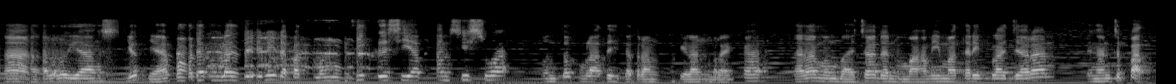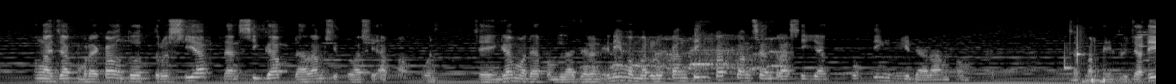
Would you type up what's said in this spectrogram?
Nah, lalu yang selanjutnya, model pembelajaran ini dapat menguji kesiapan siswa untuk melatih keterampilan mereka dalam membaca dan memahami materi pelajaran dengan cepat, mengajak mereka untuk terus siap dan sigap dalam situasi apa pun sehingga model pembelajaran ini memerlukan tingkat konsentrasi yang cukup tinggi dalam pembelajaran. Seperti itu. Jadi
